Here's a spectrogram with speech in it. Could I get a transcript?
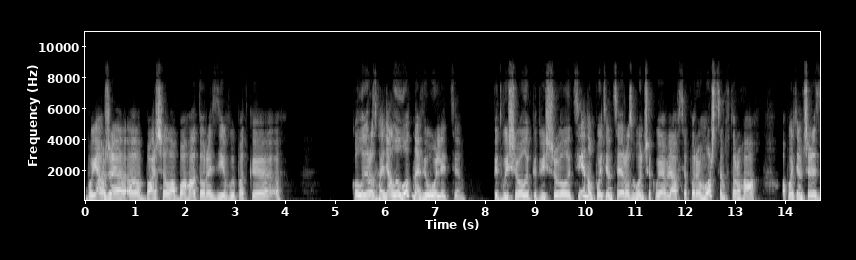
Бо я вже е, бачила багато разів випадки, е, коли розганяли лот на Віоліті, підвищували, підвищували ціну, потім цей розгончик виявлявся переможцем в торгах, а потім через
